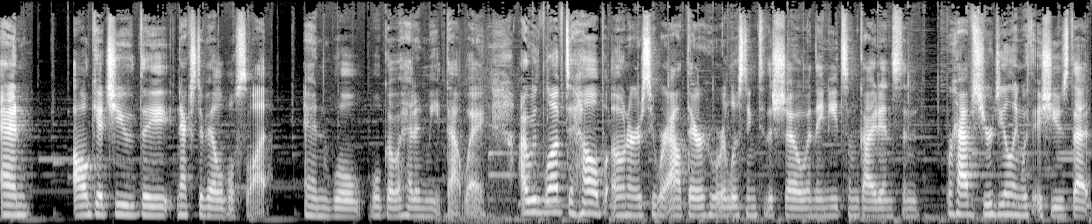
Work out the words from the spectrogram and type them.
and I'll get you the next available slot and we'll we'll go ahead and meet that way. I would love to help owners who are out there who are listening to the show and they need some guidance and perhaps you're dealing with issues that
